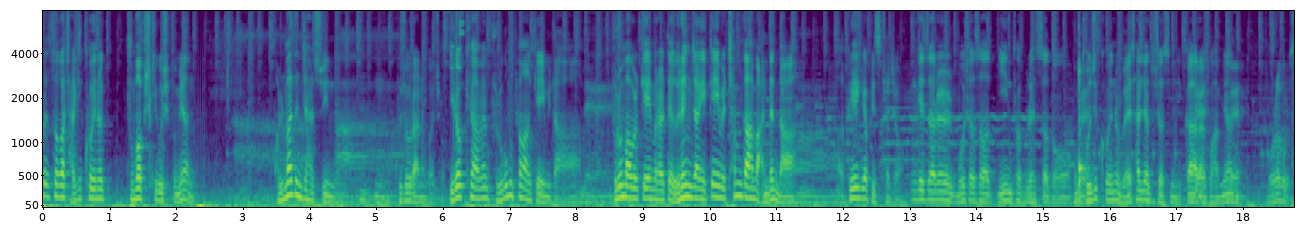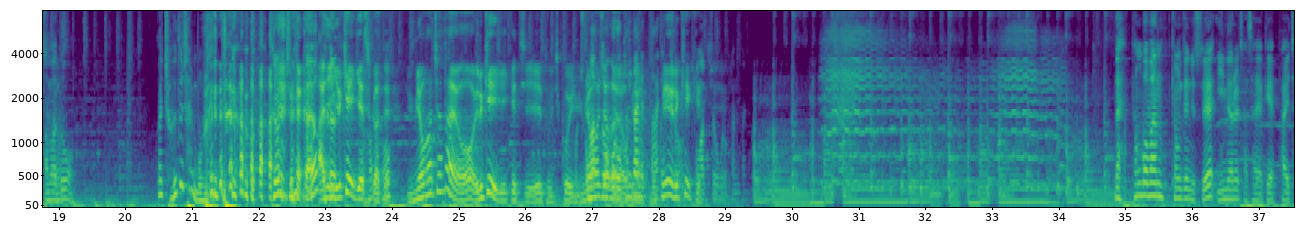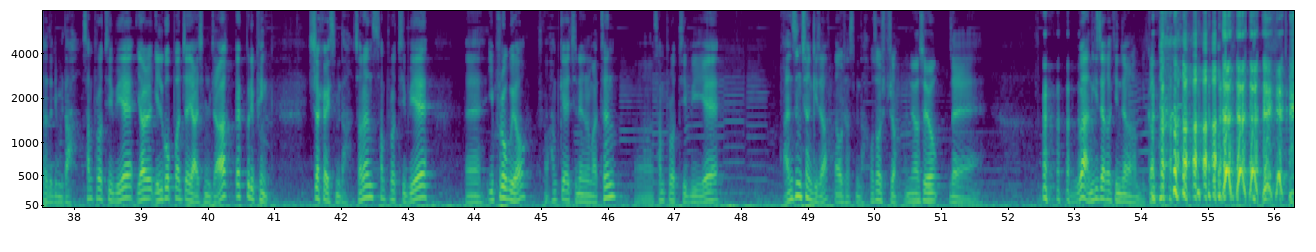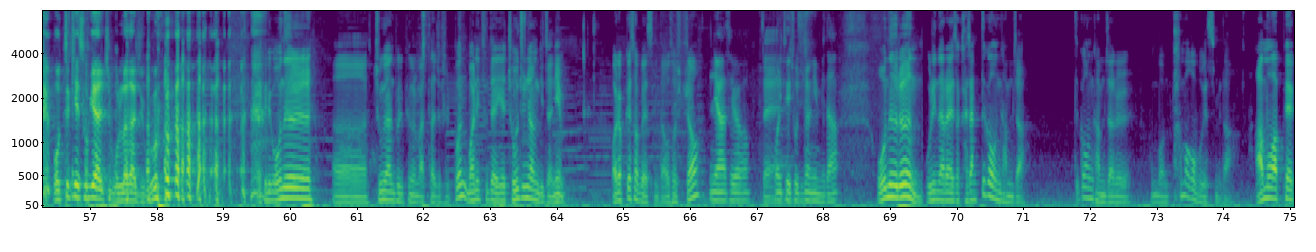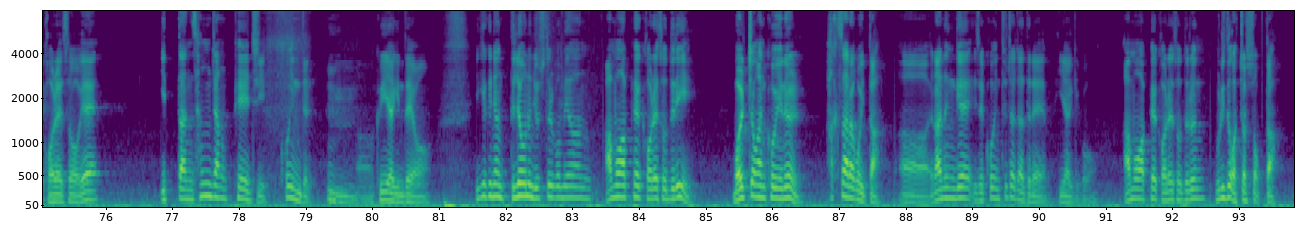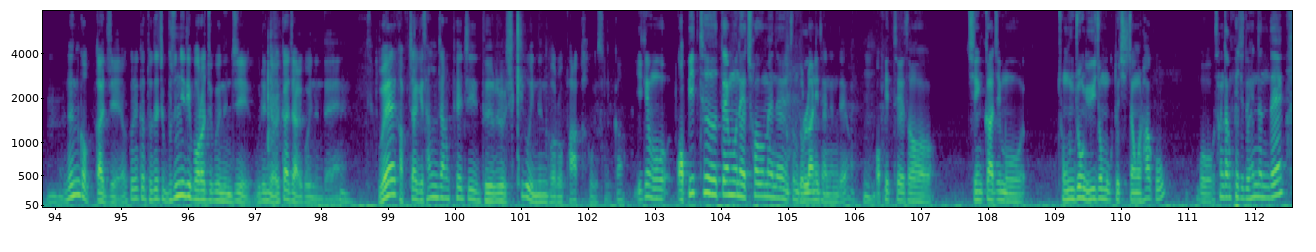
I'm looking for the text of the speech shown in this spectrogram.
거래소가 자기 코인을 붐업시키고 싶으면 얼마든지 할 수 있는 아. 음, 구조라는 거죠. 이렇게 하면 불공평한 게임이다. 네. 브루마블 게임을 할 때 은행장이 게임에 참가하면 안 된다. 아. 어, 그 얘기가 비슷하죠. 관계자를 모셔서 이 인터뷰를 했어도 네. 도지코인을 왜 살려두셨습니까? 라고 하면 네. 뭐라고 했을까? 아마도 아, 저희도 잘 모르겠다고 그럼 죽일까요? 아니 이렇게 얘기했을 것 같아. 유명하잖아요. 이렇게 얘기했겠지. 도지코인 뭐 유명하잖아요. 종합적으로 그냥, 판단했다. 그냥 이렇게. 종합적으로 판단. 네, 평범한 경제 뉴스의 이면을 자세하게 파헤쳐 드립니다. 3프로 TV의 17번째 야심작 백브리핑 시작하겠습니다. 저는 3프로 TV의 이 프로고요. 함께 진행을 맡은 어, 3프로 TV의 안승찬 기자 나오셨습니다. 어서 오십시오. 안녕하세요. 네. 왜 안 기자가 긴장을 합니까? 어떻게 소개할지 몰라가지고. 네, 그리고 오늘 어, 중요한 브리핑을 맡아주실 분 머니투데이의 조준영 기자님 어렵게 섭외했습니다. 어서 오십시오. 안녕하세요. 네. 머니투의 조준영입니다. 오늘은 우리나라에서 가장 뜨거운 감자, 뜨거운 감자를 한번 파먹어 보겠습니다. 암호화폐 거래소의 잇단 상장 폐지 코인들 음. 어, 그 이야기인데요. 이게 그냥 들려오는 뉴스들 보면 암호화폐 거래소들이 멀쩡한 코인을 학살하고 있다. 어, 라는 게 이제 코인 투자자들의 이야기고 암호화폐 거래소들은 우리도 어쩔 수 없다. 는 것까지예요. 그러니까 도대체 무슨 일이 벌어지고 있는지 우리는 여기까지 알고 있는데 왜 갑자기 상장 폐지들을 시키고 있는 거로 파악하고 있습니까? 이게 뭐 업비트 때문에 처음에는 좀 논란이 됐는데요. 음. 업비트에서 지금까지 뭐 종종 유의 종목도 지정을 하고 뭐 상장 폐지도 했는데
